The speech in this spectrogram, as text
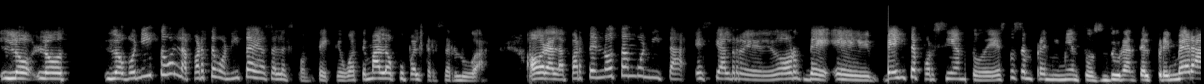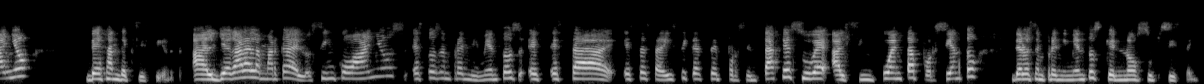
lo, lo, lo bonito, la parte bonita ya se les conté, que Guatemala ocupa el tercer lugar. Ahora, la parte no tan bonita es que alrededor de 20% eh, de estos emprendimientos durante el primer año dejan de existir. Al llegar a la marca de los cinco años, estos emprendimientos, esta, esta estadística, este porcentaje sube al 50% de los emprendimientos que no subsisten.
